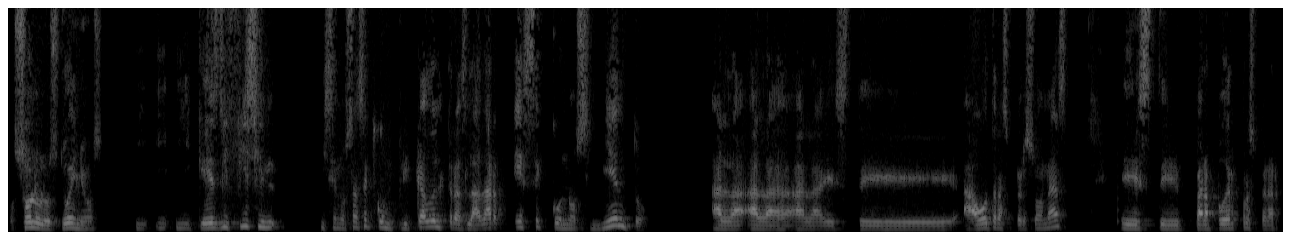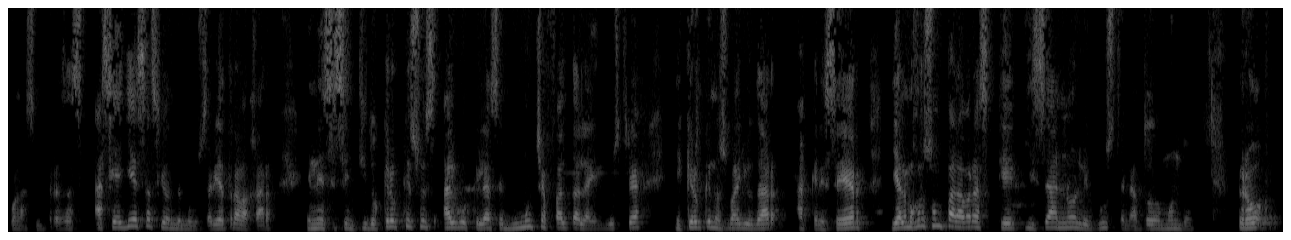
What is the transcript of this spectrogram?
o solo los dueños y, y que es difícil y se nos hace complicado el trasladar ese conocimiento a, a, a, este, a otras personas este, para poder prosperar con las empresas. Hacia allí es hacia donde me gustaría trabajar en ese sentido. Creo que eso es algo que le hace mucha falta a la industria y creo que nos va a ayudar a crecer. Y a lo mejor son palabras que quizá no le gusten a todo el mundo, pero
